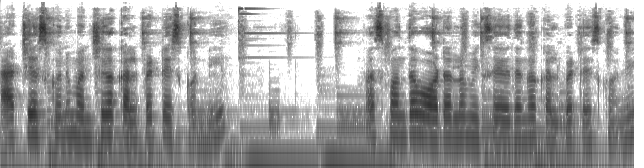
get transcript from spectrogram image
యాడ్ చేసుకొని మంచిగా కలిపెట్టేసుకోండి. పసుపు అంతా వాటర్లో మిక్స్ అయ్యే విధంగా కలిపెట్టేసుకొని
